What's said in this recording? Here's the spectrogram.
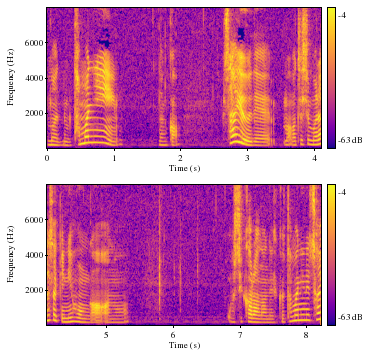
まあでもたまになんか左右で、まあ、私紫2本があの推しカラーなんですけどたまにね左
